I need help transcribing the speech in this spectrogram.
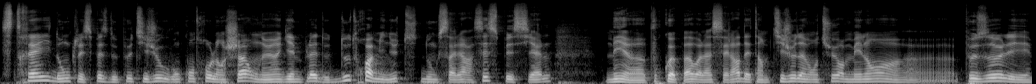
Stray, donc l'espèce de petit jeu où on contrôle un chat, on a eu un gameplay de 2-3 minutes, donc ça a l'air assez spécial. Mais euh, pourquoi pas, voilà, ça a l'air d'être un petit jeu d'aventure mêlant euh, puzzle et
